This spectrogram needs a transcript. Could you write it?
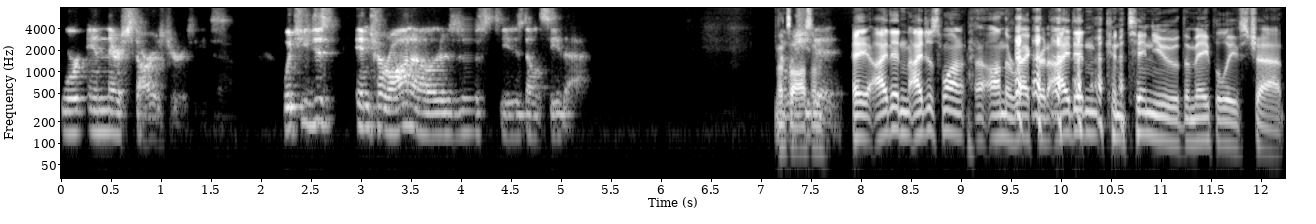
were in their Stars jerseys, which you just, in Toronto, there's just, you just don't see that. That's awesome. Hey, I didn't. I just want uh, on the record. I didn't continue the Maple Leafs chat.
